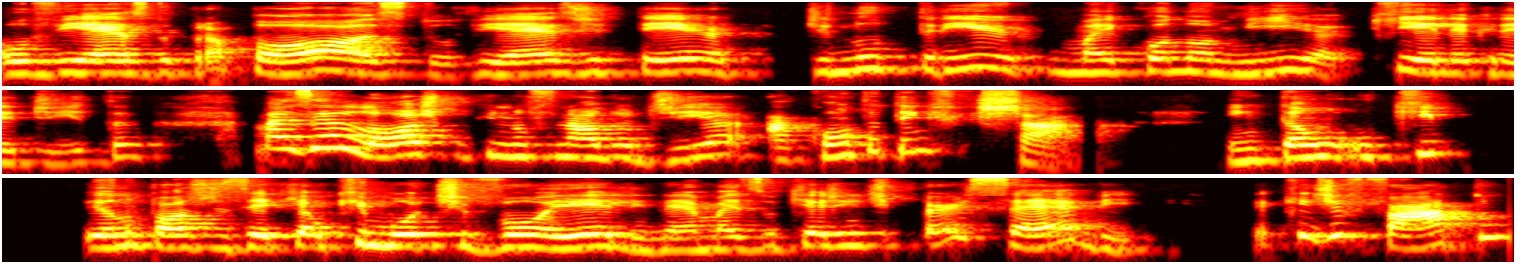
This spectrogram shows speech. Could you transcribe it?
o viés do propósito, o viés de ter, de nutrir uma economia que ele acredita, mas é lógico que no final do dia a conta tem que fechar. Então, o que eu não posso dizer que é o que motivou ele, né? Mas o que a gente percebe é que, de fato,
